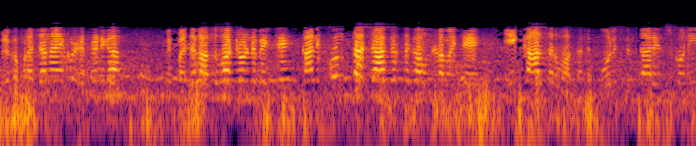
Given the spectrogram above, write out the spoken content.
మీరు ఒక ప్రజానాయకుడు డెఫినెట్గా మీ ప్రజలు అందుబాటులో ఉండే వ్యక్తే. కానీ కొంత జాగ్రత్తగా ఉండడం అయితే ఈ కాల్ తర్వాత పోలీసు నిర్ధారించుకొని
